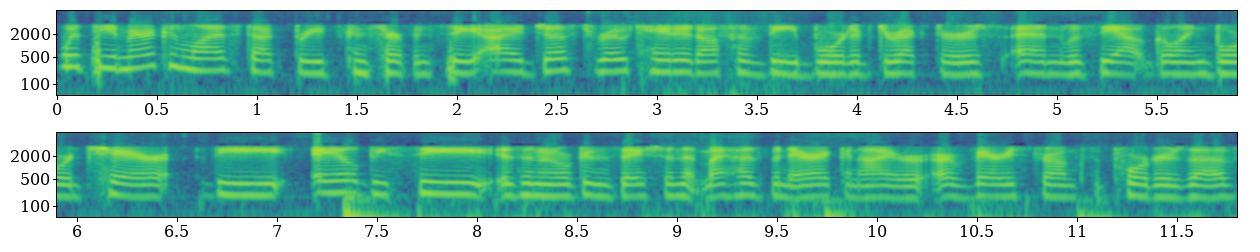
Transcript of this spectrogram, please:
with the American Livestock Breeds Conservancy, I just rotated off of the board of directors and was the outgoing board chair. The ALBC is an organization that my husband Eric and I are, are very strong supporters of.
